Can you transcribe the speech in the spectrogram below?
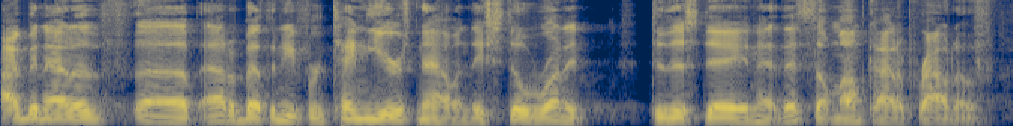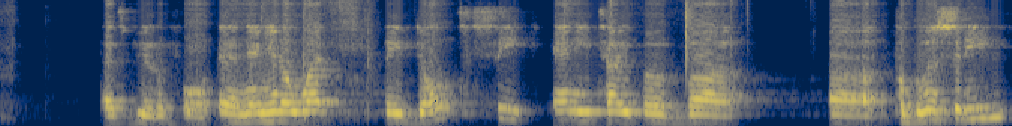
I've been out of uh, out of Bethany for ten years now, and they still run it to this day, and that, that's something I'm kind of proud of. That's beautiful, and and you know what? They don't seek any type of uh, uh, publicity,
